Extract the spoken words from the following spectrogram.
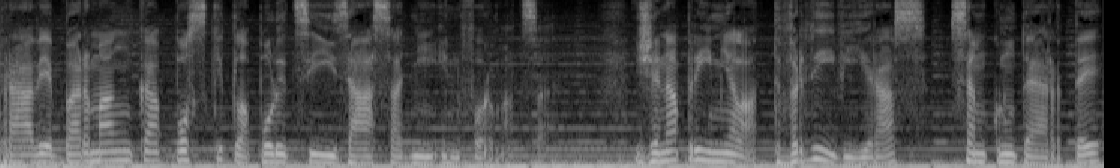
Právě barmanka poskytla policii zásadní informace. Žena prý měla tvrdý výraz, semknuté rty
